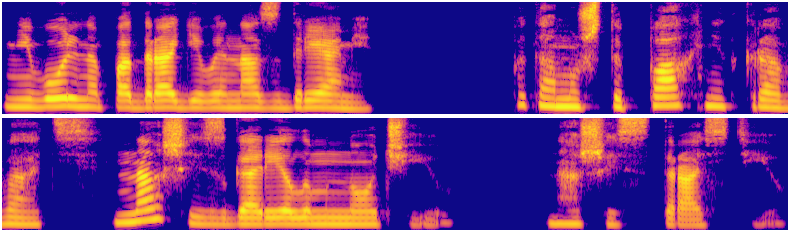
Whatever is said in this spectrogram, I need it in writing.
невольно подрагивая ноздрями, потому что пахнет кровать нашей сгорелым ночью, нашей страстью.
